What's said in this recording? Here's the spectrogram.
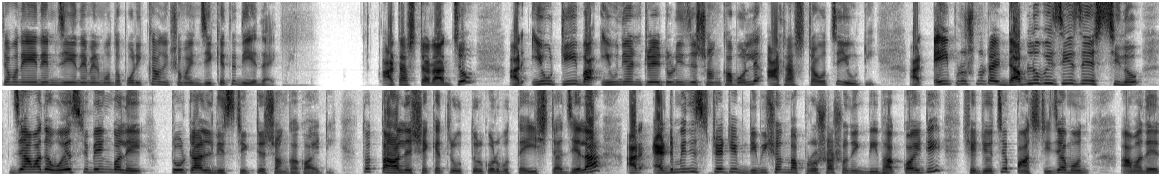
যেমন এএনএম জিএনএম এর মতো পরীক্ষা অনেক সময় জিকেতে দিয়ে দেয়। আঠাশটা রাজ্য, আর ইউটি বা ইউনিয়ন টেরিটরিজের সংখ্যা বললে আঠাশটা হচ্ছে ইউটি। আর এই প্রশ্নটাই ডাব্লিউবিসিএসে এসেছিল যে আমাদের ওয়েস্ট বেঙ্গলে টোটাল ডিস্ট্রিক্টের সংখ্যা কয়টি? তো তাহলে সেক্ষেত্রে উত্তর করব তেইশটা জেলা, আর অ্যাডমিনিস্ট্রেটিভ ডিভিশন বা প্রশাসনিক বিভাগ কয়টি? সেটি হচ্ছে পাঁচটি। যেমন আমাদের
